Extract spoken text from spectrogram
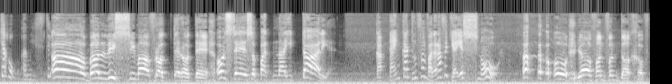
Ciao. Ah, oh, bellissima frotterotte. Ons is op pad na Italië. Kaptein Kadu, van wanneer af het jy 'n snor? ja, van vandag af.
